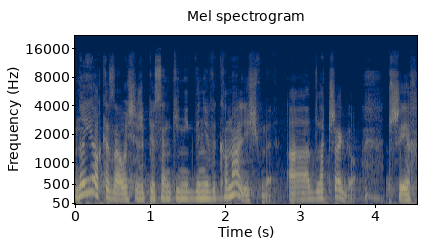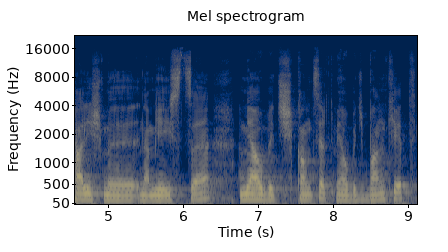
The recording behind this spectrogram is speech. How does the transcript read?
No i okazało się, że piosenki nigdy nie wykonaliśmy. A dlaczego? Przyjechaliśmy na miejsce, miał być koncert, miał być bankiet,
